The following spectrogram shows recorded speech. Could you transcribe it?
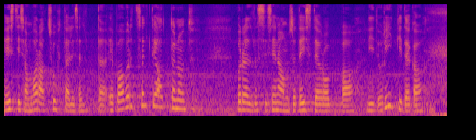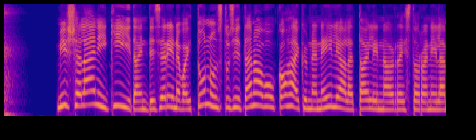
Eestis on varad suhteliselt ebavõrdselt jaotunud võrreldes siis enamuse teiste Euroopa Liidu riikidega. Michelini giid andis erinevaid tunnustusi tänavu kahekümne neljale Tallinna restoranile.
